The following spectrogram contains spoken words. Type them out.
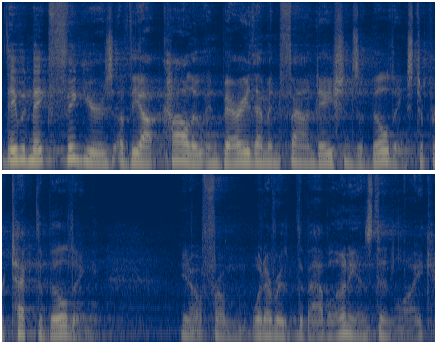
They would make figures of the Apkallu and bury them in foundations of buildings to protect the building, you know, from whatever the Babylonians didn't like.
